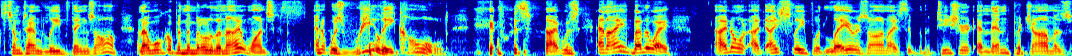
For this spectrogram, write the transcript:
sometimes leave things off. And I woke up in the middle of the night once, and it was really cold. It was, I was, and I, by the way, I don't. I, I, sleep with layers on. I sleep with a t-shirt and then pajamas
